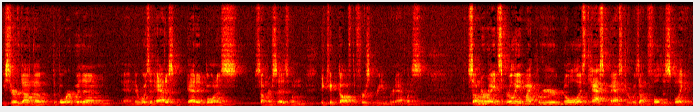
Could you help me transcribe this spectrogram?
He served on the, the board with him, and there was an added, added bonus, Sumner says, when they kicked off the first breeding bird atlas. Sumner writes, early in my career, Noel as taskmaster was on full display.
